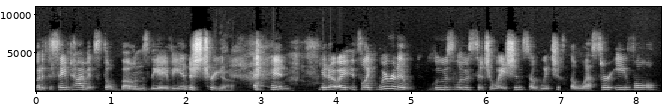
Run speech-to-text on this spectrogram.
but at the same time, it still bones the AV industry. Yeah. And, you know, it's like we're in a lose lose situation. So, which is the lesser evil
